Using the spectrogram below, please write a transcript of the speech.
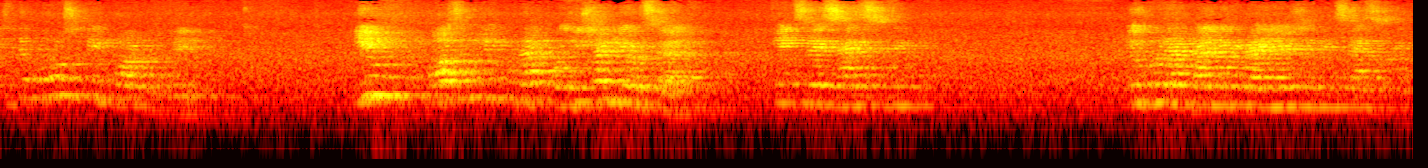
is the most important thing. You possibly could have positioned yourself in say Sanskrit. You could have done your graduation in Sanskrit.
